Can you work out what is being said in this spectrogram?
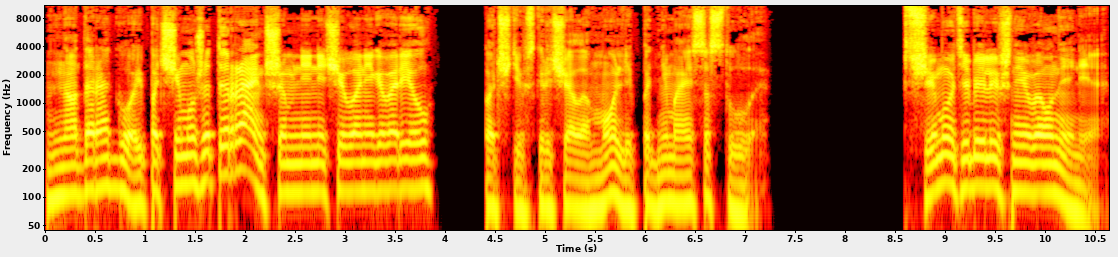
«Но, дорогой, почему же ты раньше мне ничего не говорил?» Почти вскричала Молли, поднимаясь со стула. «К чему тебе лишнее волнение?»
